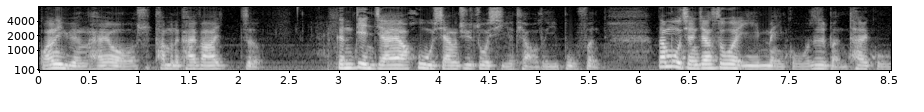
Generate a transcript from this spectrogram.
管理员还有他们的开发者跟店家要互相去做协调的一部分。那目前将是会以美国、日本、泰国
